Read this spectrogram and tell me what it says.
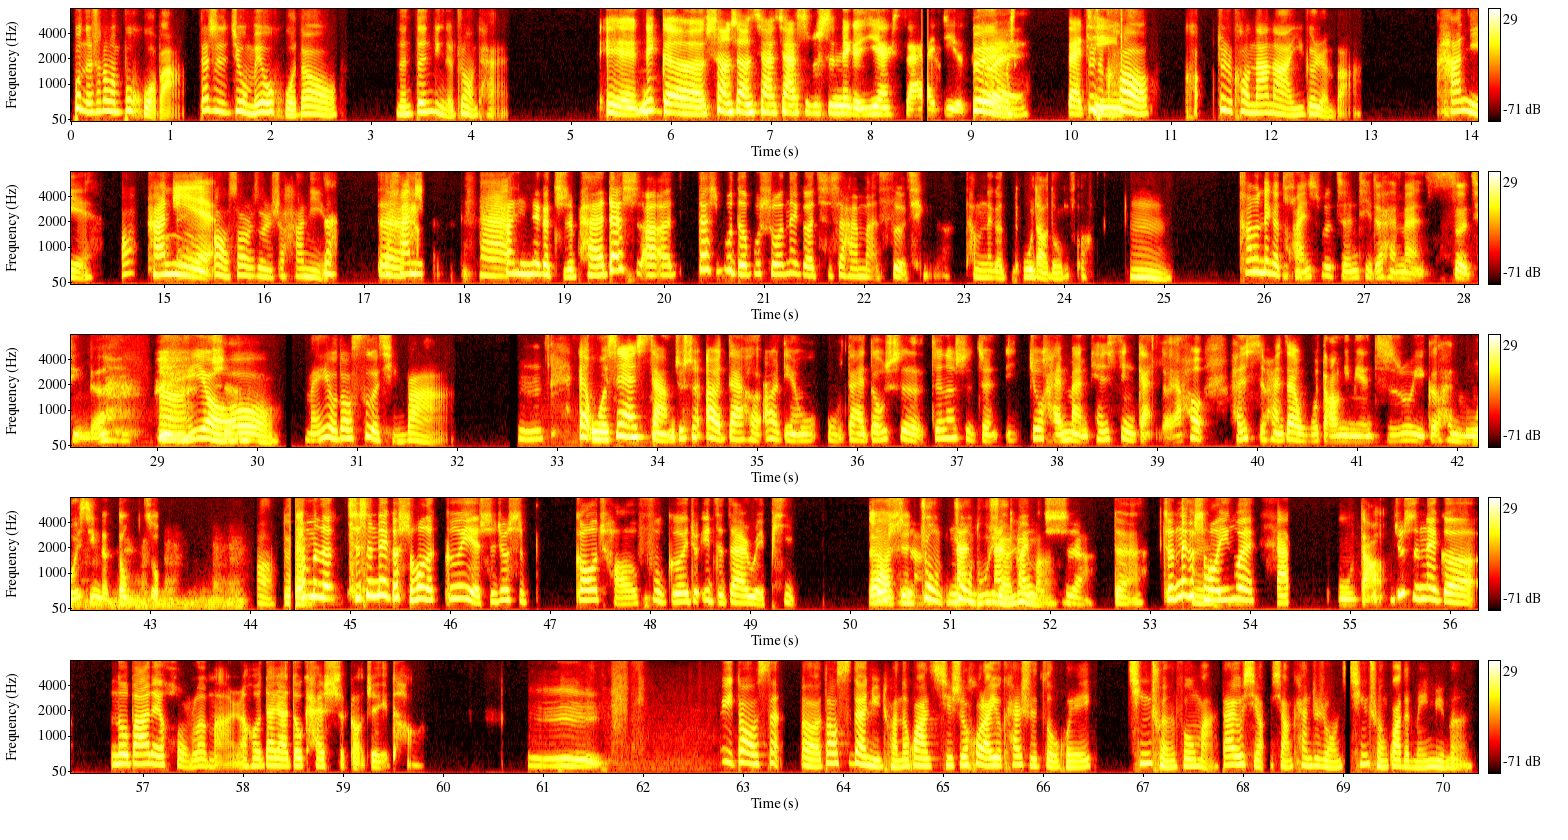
不能说他们不火吧，但是就没有火到能登顶的状态。诶，那个上上下下是不是那个 E EXID 对，在就是听靠靠就是靠娜娜一个人吧。Honey，哦 Honey？哦，sorry sorry，是 Honey。对是 Honey，他 Honey 那个直拍，但是啊呃，但是不得不说，那个其实还蛮色情的，他们那个舞蹈动作。嗯，他们那个团是不是整体都还蛮色情的？嗯没 有没有到色情吧？嗯，哎，我现在想，就是二代和二点五五代都是真的是整就还蛮偏性感的，然后很喜欢在舞蹈里面植入一个很魔性的动作。啊，对，他们的其实那个时候的歌也是，就是高潮副歌就一直在 repeat，对啊，是啊重男重读男团也旋律嘛是啊，对，就那个时候因为舞蹈。就是那个 Nobody 红了嘛，然后大家都开始搞这一套。嗯，所以到三呃到四代女团的话，其实后来又开始走回清纯风嘛。大家有想想看这种清纯挂的美女们，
